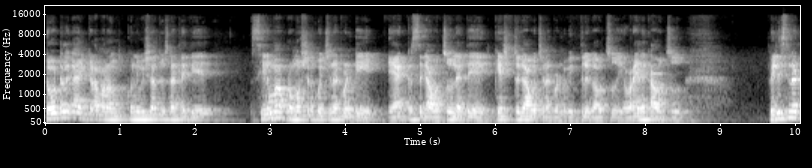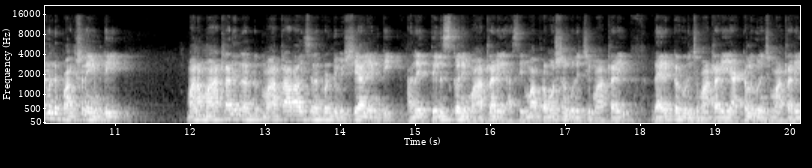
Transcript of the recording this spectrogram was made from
టోటల్గా ఇక్కడ మనం కొన్ని విషయాలు చూసినట్లయితే సినిమా ప్రమోషన్కి వచ్చినటువంటి యాక్టర్స్ కావచ్చు లేకపోతే గెస్ట్గా వచ్చినటువంటి వ్యక్తులు కావచ్చు ఎవరైనా కావచ్చు పిలిచినటువంటి ఫంక్షన్ ఏమిటి మనం మాట్లాడిన మాట్లాడాల్సినటువంటి విషయాలు ఏంటి అనేది తెలుసుకొని మాట్లాడి ఆ సినిమా ప్రమోషన్ గురించి మాట్లాడి డైరెక్టర్ గురించి మాట్లాడి యాక్టర్ల గురించి మాట్లాడి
